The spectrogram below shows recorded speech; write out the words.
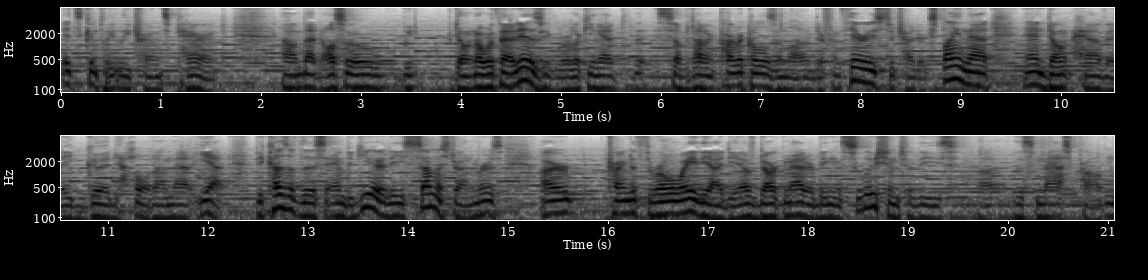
it's completely transparent um, that also we don't know what that is we're looking at subatomic particles and a lot of different theories to try to explain that and don't have a good hold on that yet because of this ambiguity some astronomers are trying to throw away the idea of dark matter being the solution to these uh, this mass problem.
